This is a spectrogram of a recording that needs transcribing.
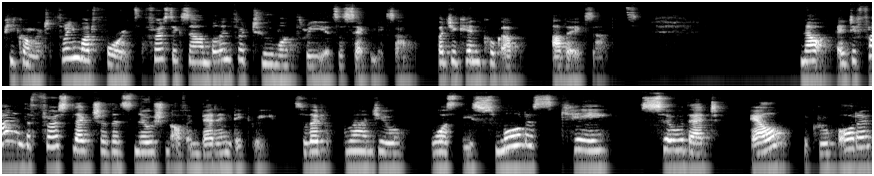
p congruent to 3 mod 4, it's the first example, and for 2 mod 3, it's the second example. But you can cook up other examples. Now, I defined in the first lecture this notion of embedding degree. So that, around you, was the smallest k so that L, the group order,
